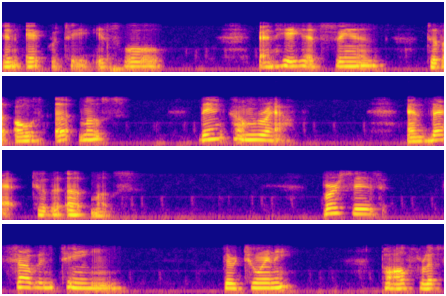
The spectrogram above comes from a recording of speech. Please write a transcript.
iniquity is full, and he has sinned to the utmost, then come wrath, and that to the utmost. Verses 17 through 20, Paul flips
